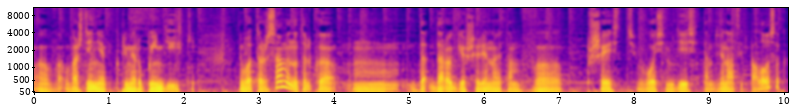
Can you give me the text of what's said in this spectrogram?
вождение, к примеру, по-индийски. Вот то же самое, но только дороги шириной там в 6, 8, 10, там 12 полосок.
